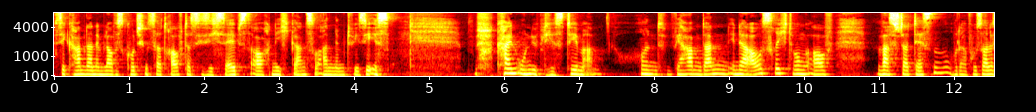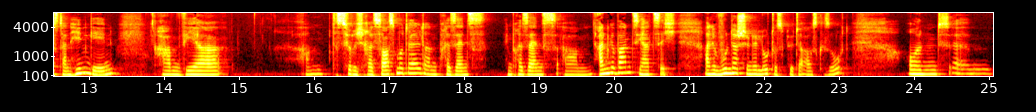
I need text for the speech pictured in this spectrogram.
sie kam dann im Laufe des Coachings darauf, dass sie sich selbst auch nicht ganz so annimmt, wie sie ist. Kein unübliches Thema. Und wir haben dann in der Ausrichtung auf was stattdessen oder wo soll es dann hingehen, haben wir ähm, das Zürich Ressource-Modell dann Präsenz, in Präsenz ähm, angewandt. Sie hat sich eine wunderschöne Lotusblüte ausgesucht Und ähm,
